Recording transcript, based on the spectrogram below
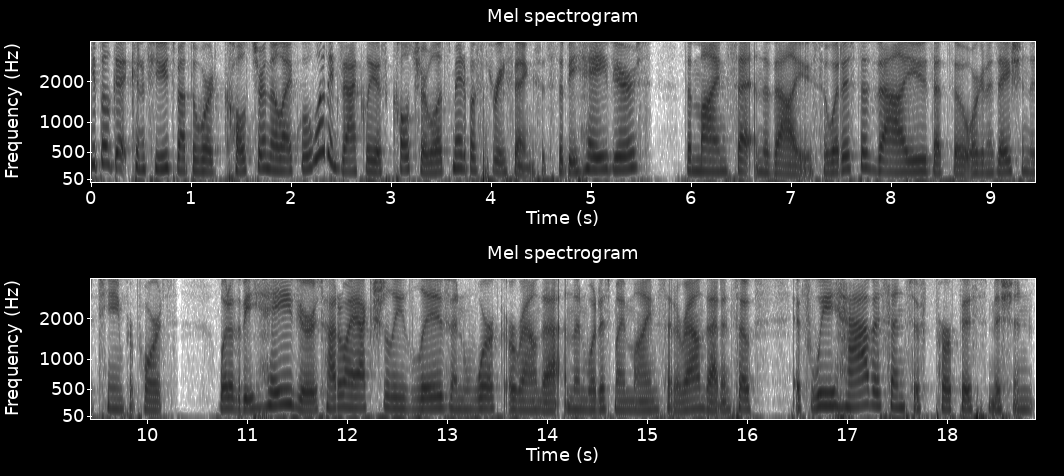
people get confused about the word culture and they're like, well, what exactly is culture? Well, it's made up of three things it's the behaviors, the mindset, and the value. So, what is the value that the organization, the team purports? What are the behaviors? How do I actually live and work around that? And then what is my mindset around that? And so, if we have a sense of purpose, mission,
